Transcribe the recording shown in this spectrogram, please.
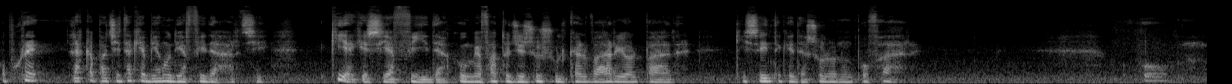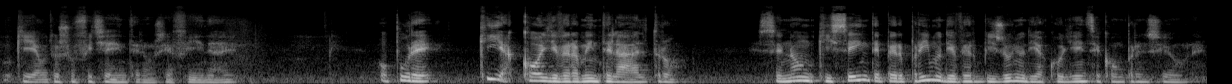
Oppure la capacità che abbiamo di affidarci. Chi è che si affida, come ha fatto Gesù sul Calvario al Padre? Chi sente che da solo non può fare. O chi è autosufficiente non si affida. Eh? Oppure chi accoglie veramente l'altro, se non chi sente per primo di aver bisogno di accoglienza e comprensione?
